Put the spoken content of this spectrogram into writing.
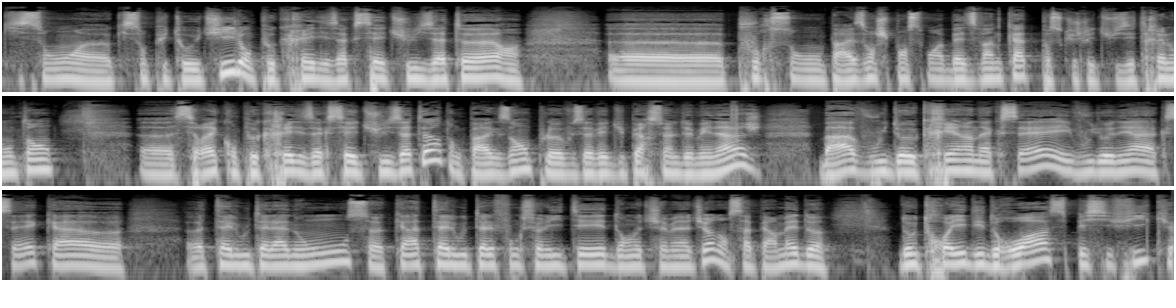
qui sont qui sont plutôt utiles. On peut créer des accès utilisateurs euh, pour son, par exemple, je pense moi à Bets 24 parce que je l'ai utilisé très longtemps. Euh, c'est vrai qu'on peut créer des accès utilisateurs. Donc, par exemple, vous avez du personnel de ménage, bah, vous de créer un accès et vous donnez accès qu'à euh, telle ou telle annonce, qu'à telle ou telle fonctionnalité dans le chat manager. Donc, ça permet d'octroyer des droits spécifiques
